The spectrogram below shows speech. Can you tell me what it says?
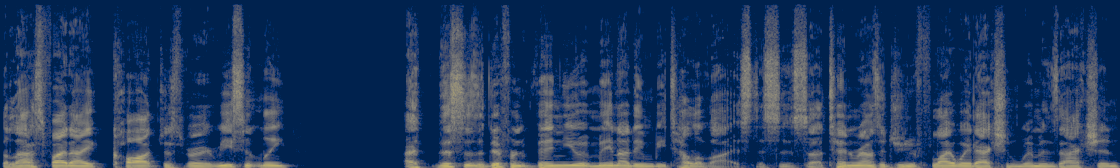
The last fight I caught just very recently, I, this is a different venue. It may not even be televised. This is uh, 10 rounds of junior flyweight action, women's action.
